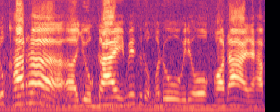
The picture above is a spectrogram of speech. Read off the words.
ลูกค้าถ้าออยู่ไกลไม่สะดวกมาดูวิดีโอคอลได้นะครับ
